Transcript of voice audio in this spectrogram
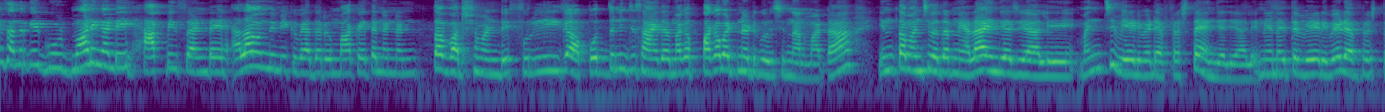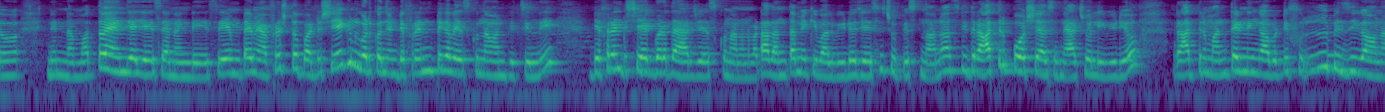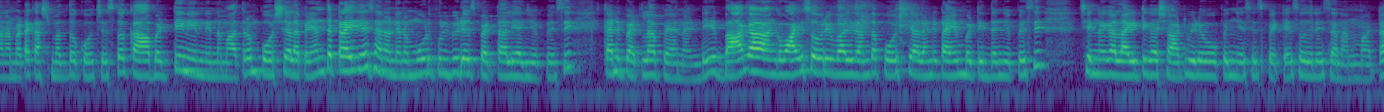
Friends అందరికీ good morning అండి. Happy Sunday. ఎలా ఉంది మీకు వెదర్? మాకైతే నిన్న ఎంత వర్షం అండి. ఫుల్గా పొద్దు నుంచి సాయంత్రం దాకా పగబట్టినట్టు కురిసింది అనమాట ఇంత మంచి వెదర్ని ఎలా ఎంజాయ్ చేయాలి? మంచి వేడి వేడి ఎఫ్రెష్తో ఎంజాయ్ చేయాలి. నేనైతే వేడి వేడి ఎఫ్రెష్తో నిన్న మొత్తం ఎంజాయ్ చేశానండి. సేమ్ టైం ఎఫ్రెష్తో పాటు షేక్ని కూడా కొంచెం డిఫరెంట్గా వేసుకుందాం అనిపించింది. డిఫరెంట్ షేక్ కూడా తయారు చేసుకున్నాను అనమాట అదంతా మీకు ఇవాళ వీడియో చేసి చూపిస్తున్నాను. అసలు ఇది రాత్రి పోస్ట్ చేయాల్సింది యాక్చువల్లీ ఈ వీడియో. రాత్రి మంత్ ఎండింగ్ కాబట్టి ఫుల్ బిజీగా ఉన్నాను అనమాట కస్టమర్తో కోచెస్తో కాబట్టి నేను నిన్న మాత్రం పోస్ట్ చేయలేకపోయాను. ఎంత ట్రై చేశాను నిన్న మూడు ఫుల్ వీడియోస్ పెట్టాలి అని చెప్పేసి కానీ పెట్టలేకపోయానండి బాగా ఇంకా వాయిస్ ఓవర్ ఇవ్వాలి ఇదంతా పోస్ట్ చేయాలంటే టైం పట్టిద్దని చెప్పేసి చిన్నగా లైట్గా షార్ట్ వీడియో ఓపెన్ చేసేసి పెట్టేసి వదిలేసాను అనమాట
